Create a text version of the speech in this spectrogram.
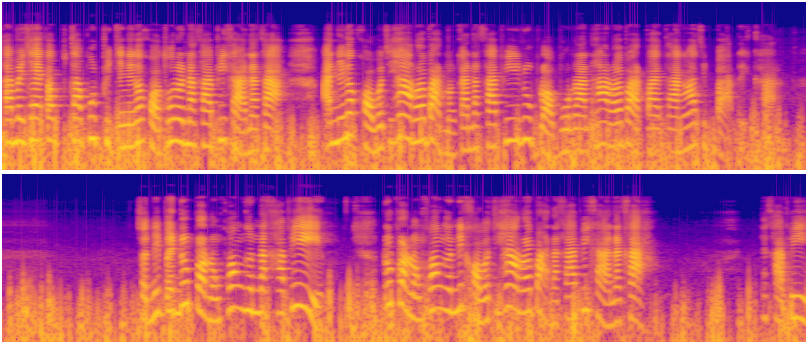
ถ้าไม่ใช่ก็ถ้าพูดผิดยังไงก็ขอโทษเลยนะคะ พี่ขานะคะ อันนี้ก็ขอไว้ที่ห้าร้อยบาทเหมือนกันนะคะ พี่รูปหล่อโบราณห้าร้อยบาทปลายทางห้าสิบาทเลยค่ะ ส่วนนี้เป็นรูปหล่อหลวงพ่อเงินนะคะ พี่ รูปหล่อหลวงพ่อเงินนี่ขอไว้ที่ห้าร้อยบาทนะคะ พี่ขานะคะ นะคะพี่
